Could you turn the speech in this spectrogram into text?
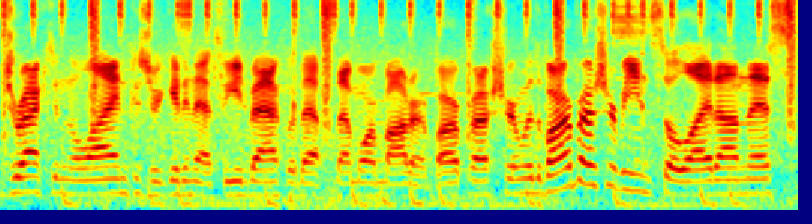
direct in the line because you're getting that feedback with that, that more moderate bar pressure. And with the bar pressure being so light on this,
